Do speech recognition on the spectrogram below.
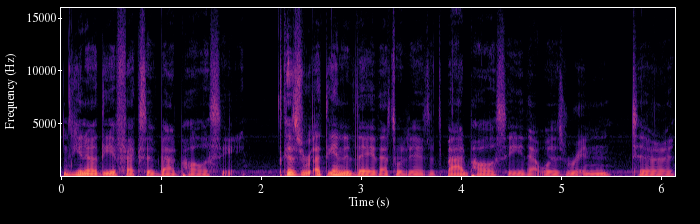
you know the effects of bad policy. Because at the end of the day that's what it is. It's bad policy that was written to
